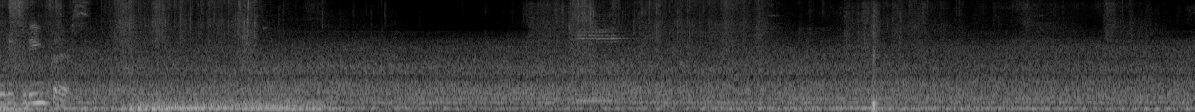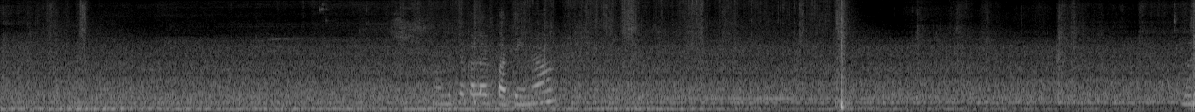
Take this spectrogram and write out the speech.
ஒரு க்ரீன் கலர்ஸ் அடுத்த கலர் பார்த்தீங்கன்னா ஒரு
